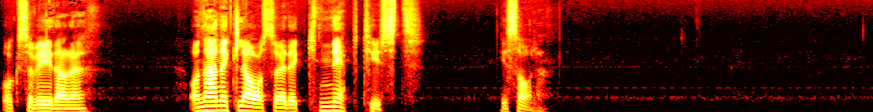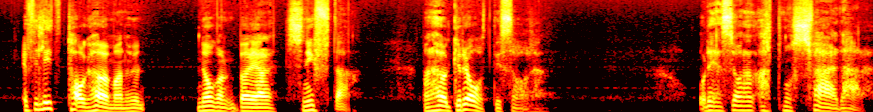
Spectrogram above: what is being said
och så vidare. Och när han är klar så är det knäpptyst i salen. Efter ett litet tag hör man hur någon börjar snyfta. Man hör gråt i salen. Och det är en sådan atmosfär där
